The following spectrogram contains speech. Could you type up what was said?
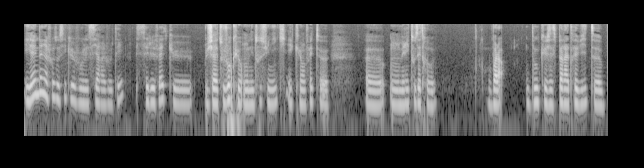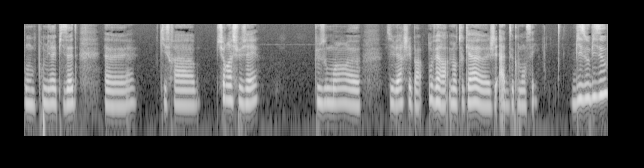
Et il y a une dernière chose aussi que je voulais aussi rajouter, c'est le fait que je dirais toujours qu'on est tous uniques et qu'en fait, on mérite tous d'être heureux. voilà. Donc j'espère à très vite pour mon premier épisode qui sera sur un sujet plus ou moins divers, je sais pas. On verra. Mais en tout cas, j'ai hâte de commencer. Bisous, bisous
